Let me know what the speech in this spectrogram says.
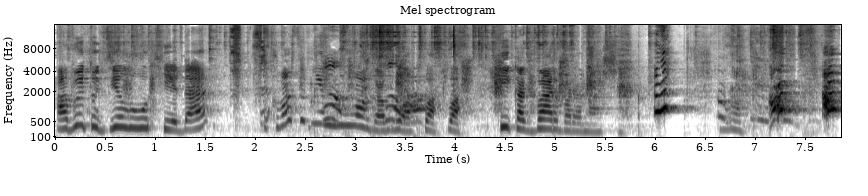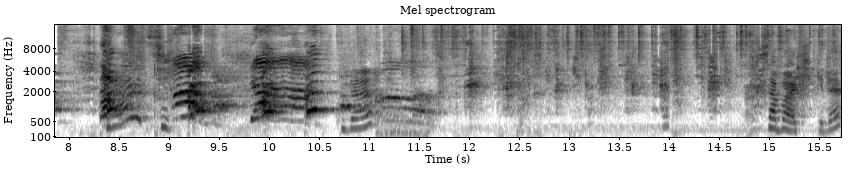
А вы тут делухи, да? Так вас тут немного. Во, во, во. Ты как Барбара наша. Да? Собачки, да?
